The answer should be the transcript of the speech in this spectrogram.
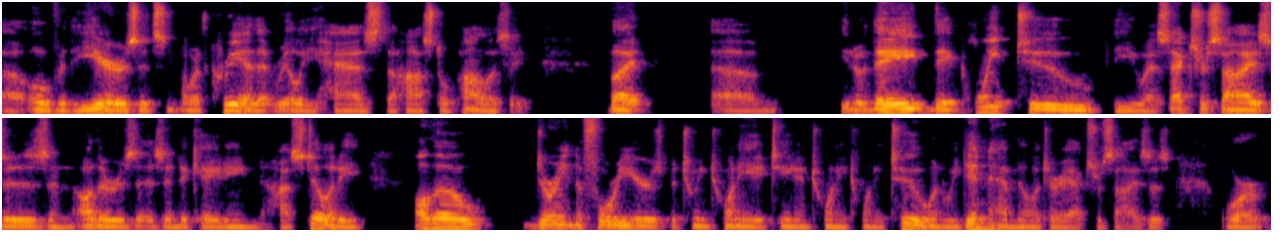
uh, over the years. It's North Korea that really has the hostile policy, but um, you know, they they point to the U.S. exercises and others as indicating hostility. Although during the four years between 2018 and 2022, when we didn't have military exercises, or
